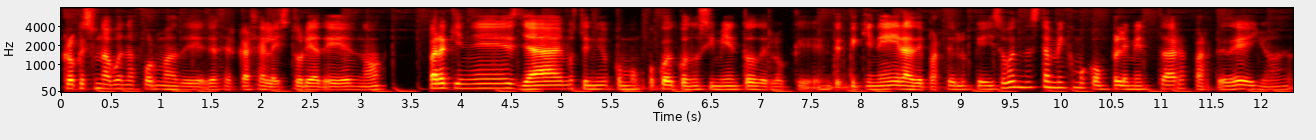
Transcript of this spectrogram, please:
creo que es una buena forma de, acercarse a la historia de él, ¿no? Para quienes ya hemos tenido como un poco de conocimiento de lo que, de, quién era, de parte de lo que hizo, bueno, es también como complementar parte de ello. ¿no?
